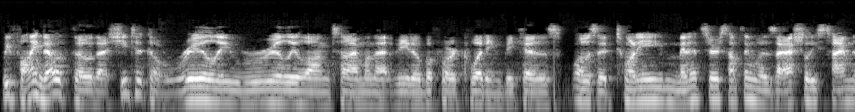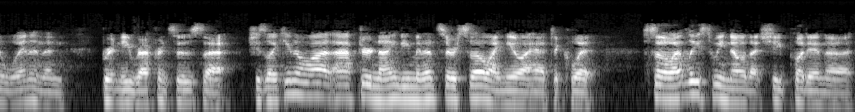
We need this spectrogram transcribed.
We find out though that she took a really, really long time on that veto before quitting because what was it, twenty minutes or something was Ashley's time to win, and then Brittany references that she's like, you know what, after ninety minutes or so, I knew I had to quit. So at least we know that she put in a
